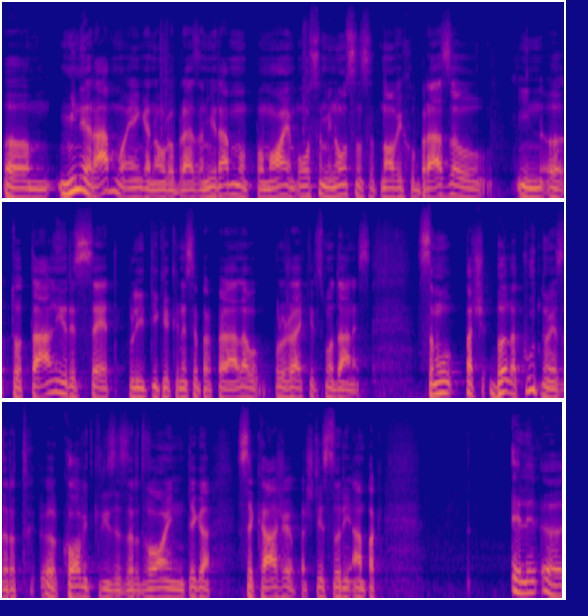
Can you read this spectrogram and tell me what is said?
Um, mi ne rabimo enega novega obraza, mi rabimo, po mojem, 88 novih obrazov in uh, totalni reset politike, ki nas je pripeljala v položaj, kjer smo danes. Samo pač bolj akutno je zaradi uh, COVID krize, zaradi vojn in tega se kaže pač te stvari, ampak ele, uh,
